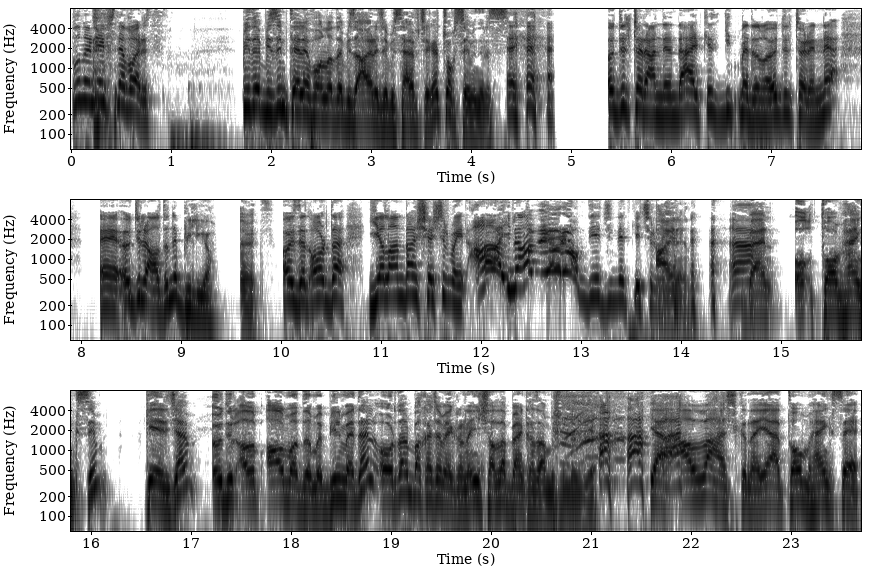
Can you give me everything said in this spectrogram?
Bunların hepsine varız. Bir de bizim telefonla da bize ayrıca bir selfie çeker çok seviniriz. ödül törenlerinde herkes gitmeden o ödül törenine e, ödül aldığını biliyor. evet. O yüzden orada yalandan şaşırmayın. Aa inanmıyorum diye cinnet geçirmeyin. Aynen. ben o Tom Hanks'im. Geleceğim ödül alıp almadığımı bilmeden oradan bakacağım ekrana inşallah ben kazanmışımdır diye. ya Allah aşkına ya Tom Hanks'e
